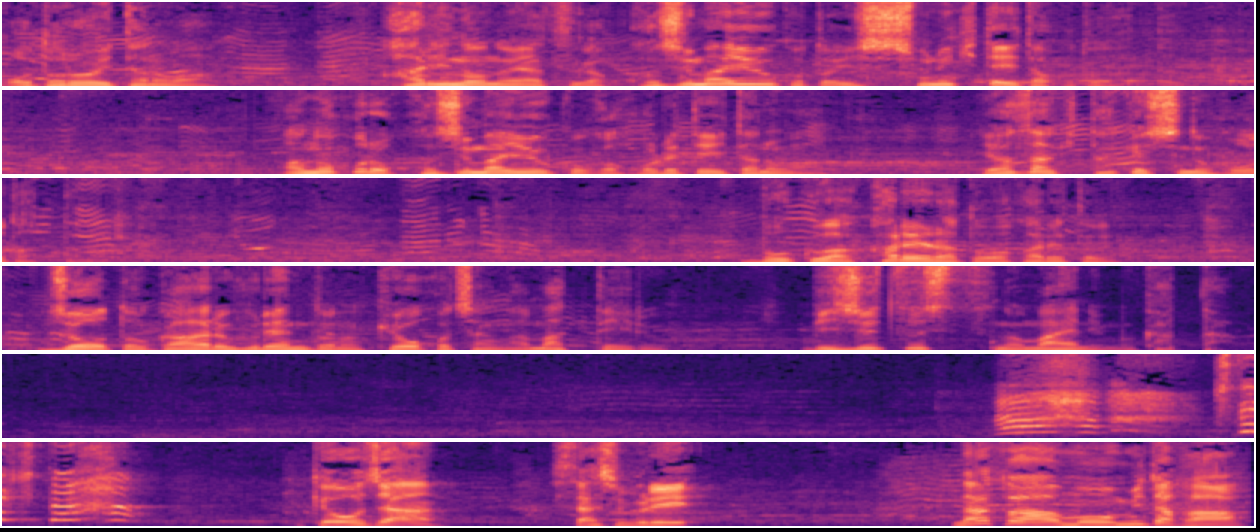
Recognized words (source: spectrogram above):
驚いたのは狩野のやつが小島優子と一緒に来ていたことだった。あの頃小島優子が惚れていたのは矢崎武の方だったの僕は彼らと別れてジョーとガールフレンドの京子ちゃんが待っている美術室の前に向かった来た来た京子ちゃん久しぶり。中はもう見たか？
